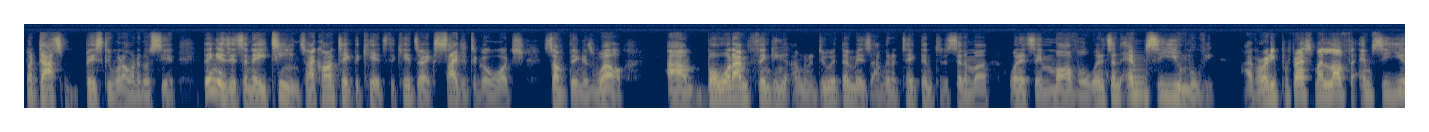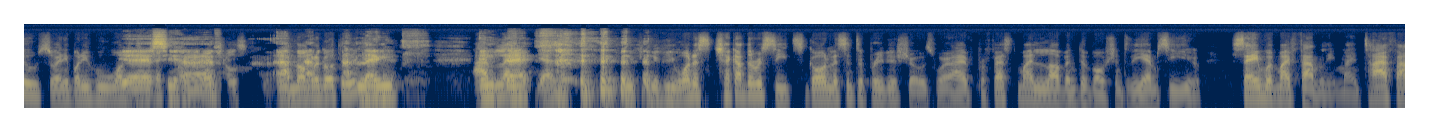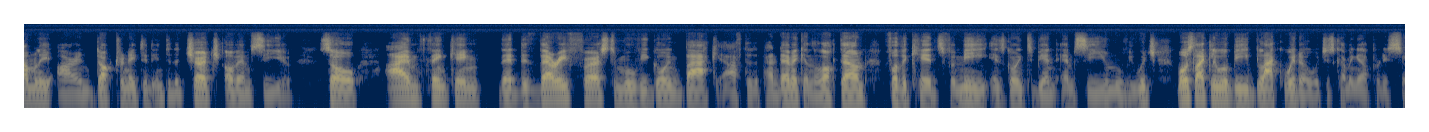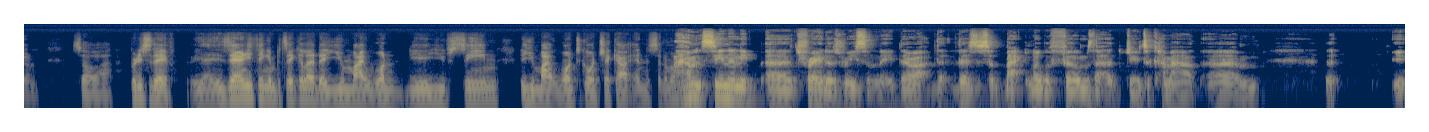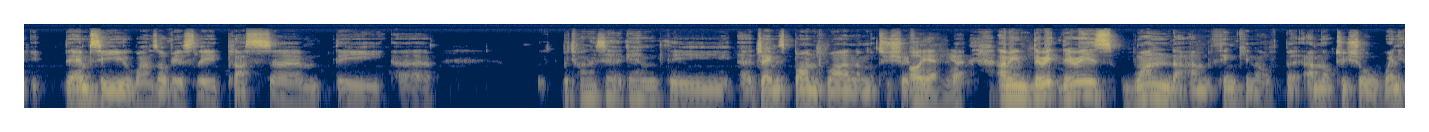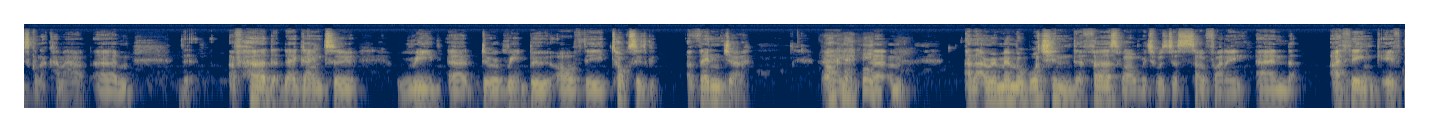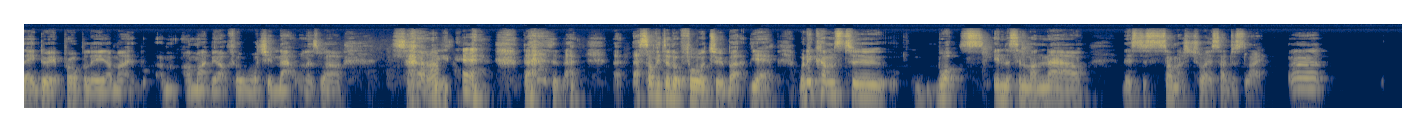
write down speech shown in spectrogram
but that's basically what I want to go see it. Thing is, it's an 18, so I can't take the kids. The kids are excited to go watch something as well. Um, but what I'm thinking I'm going to do with them is I'm going to take them to the cinema when it's a Marvel, when it's an MCU movie. I've already professed my love for MCU, so anybody who wants Yes, to check my credentials, I'm not going to go through it length. At in length, yes. if, if you want to check out the receipts, go and listen to previous shows where I've professed my love and devotion to the MCU. Same with my family. My entire family are indoctrinated into the church of MCU. So I'm thinking that the very first movie going back after the pandemic and the lockdown for the kids, for me, is going to be an MCU movie, which most likely will be Black Widow, which is coming out pretty soon. So, uh, producer Dave, is there anything in particular that you might want you, you've seen that you might want to go and check out in the cinema? I haven't seen any uh, trailers recently. There are th- there's a backlog of films that are due to come out. Um, the, it- the MCU ones, obviously, plus um, the uh, which one is it again? The uh, James Bond one. I'm not too sure. Oh, yeah, yeah. I mean, there there is one that I'm thinking of, but I'm not too sure when it's going to come out. Um, I've heard that they're going to re uh, do a reboot of the Toxic Avenger. And, Okay. um, and I remember watching the first one, which was just so funny. And I think if they do it properly, I might I might be up for watching that one as well. So yeah, that, that, that's something to look forward to. But yeah, when it comes to what's in the cinema now, there's just so much choice. I'm just like, uh,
